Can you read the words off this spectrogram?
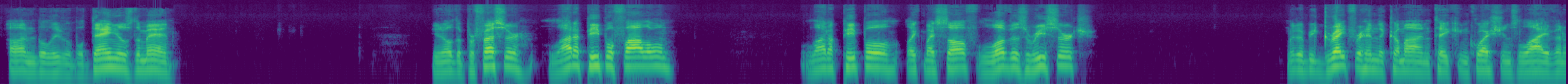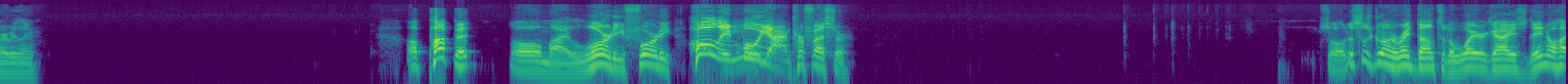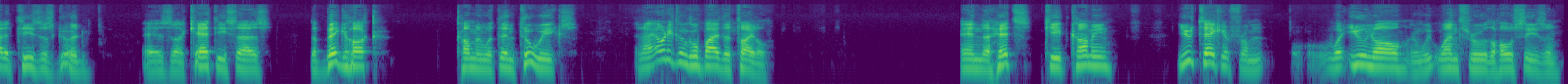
Unbelievable. Daniel's the man. You know, the professor, a lot of people follow him. A lot of people, like myself, love his research. It'll be great for him to come on taking questions live and everything. A puppet Oh my lordy forty. Holy Muyan, Professor. So this is going right down to the wire, guys. They know how to tease us good. As uh, Kathy says, the big hook coming within two weeks. And I only can go by the title. And the hits keep coming. You take it from what you know, and we went through the whole season.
